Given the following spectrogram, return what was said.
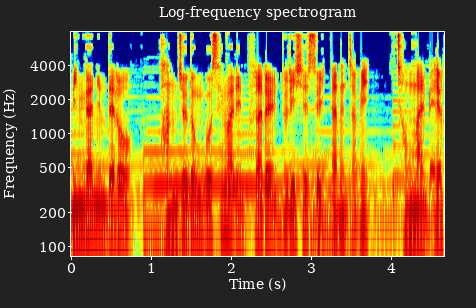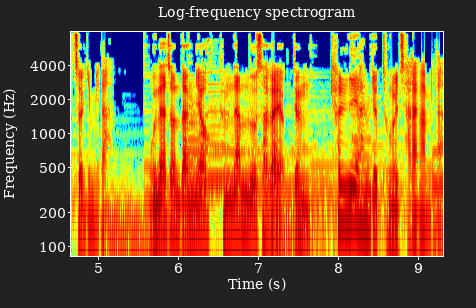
민간임대로 광주 동구 생활 인프라를 누리실 수 있다는 점이 정말 매력적입니다. 문화전당역, 금남노사가역 등 편리한 교통을 자랑합니다.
